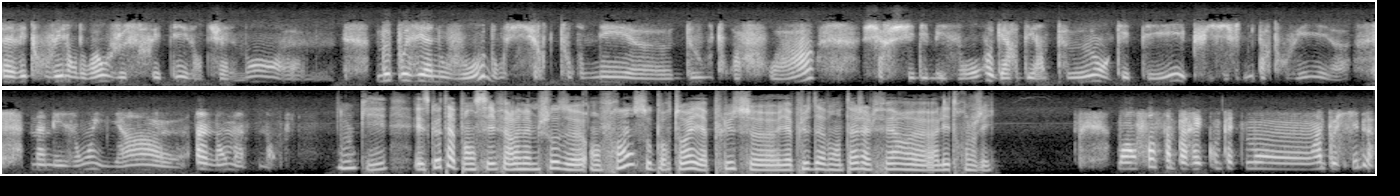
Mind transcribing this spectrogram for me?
j'avais trouvé l'endroit où je souhaitais éventuellement euh, me poser à nouveau. Donc j'y suis retournée euh, deux ou trois fois, chercher des maisons, regarder un peu, enquêter, et puis j'ai fini par trouver euh, ma maison il y a un an maintenant. Ok. Est-ce que tu as pensé faire la même chose en France ou pour toi il y a plus, il y a plus d'avantages à le faire à l'étranger? Moi en France ça me paraît complètement impossible.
